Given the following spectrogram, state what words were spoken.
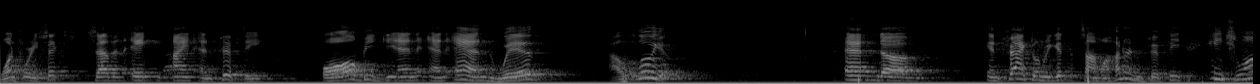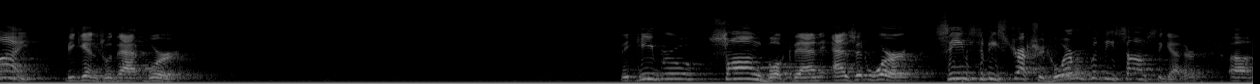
146, 7, 8, 9, and 50 all begin and end with hallelujah. And um, in fact, when we get to Psalm 150, each line begins with that word. The Hebrew songbook, then, as it were, seems to be structured. Whoever put these Psalms together uh,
